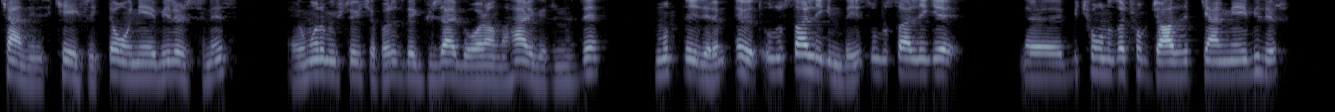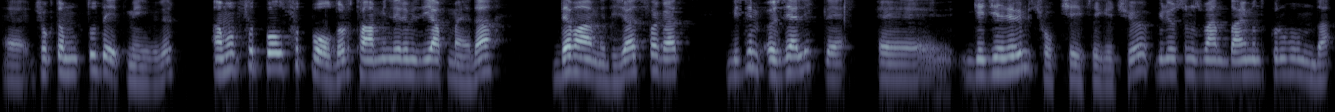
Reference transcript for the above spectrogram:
kendiniz keyiflikte oynayabilirsiniz. E, umarım 3'te 3 yaparız ve güzel bir oranla her birinizi mutlu ederim. Evet Uluslar Ligi'ndeyiz. Uluslar Ligi e, birçoğunuza çok cazip gelmeyebilir. E, çok da mutlu da etmeyebilir. Ama futbol futboldur. Tahminlerimizi yapmaya da devam edeceğiz. Fakat Bizim özellikle e, gecelerimiz çok keyifli geçiyor. Biliyorsunuz ben Diamond grubumda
